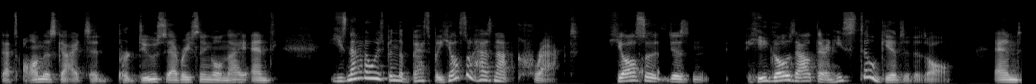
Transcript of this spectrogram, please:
that's on this guy to produce every single night. And he's not always been the best, but he also has not cracked. He also just he goes out there and he still gives it his all. And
